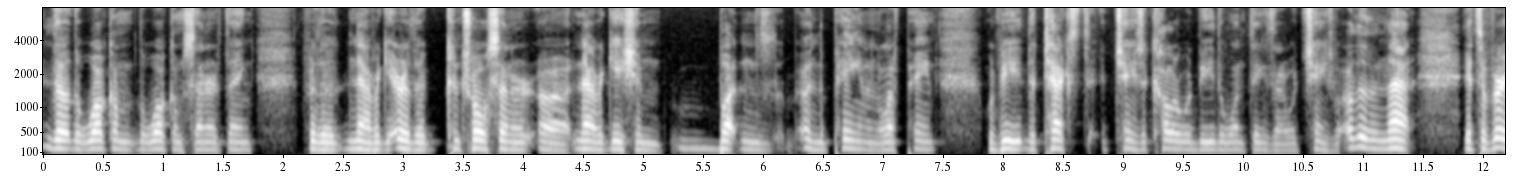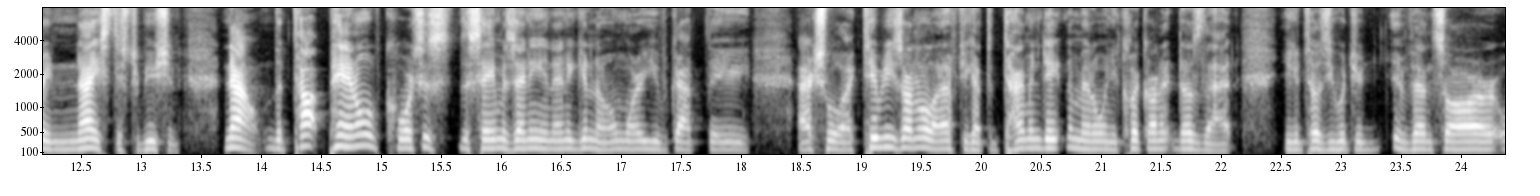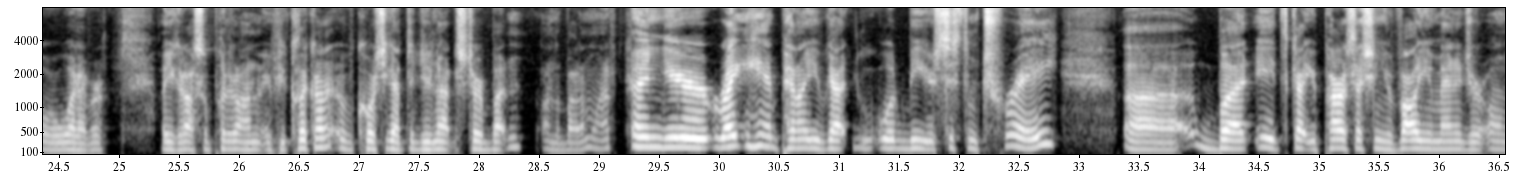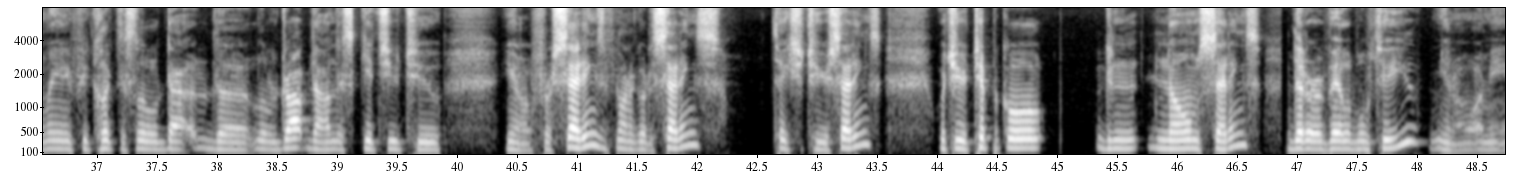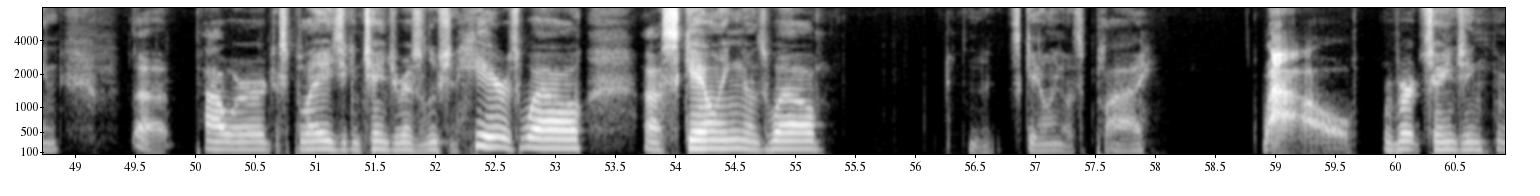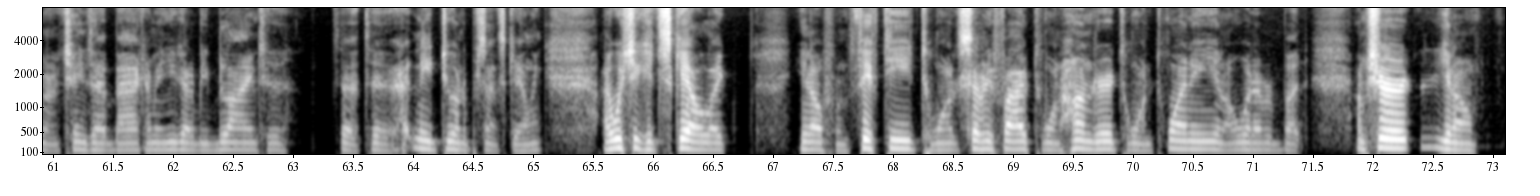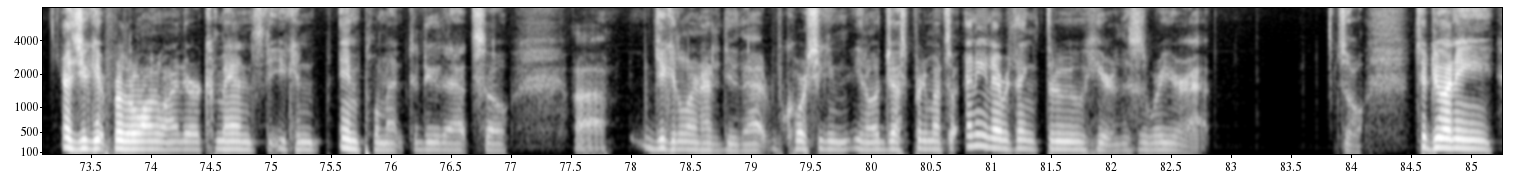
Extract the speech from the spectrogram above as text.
the the welcome the welcome center thing for the navigate or the control center uh, navigation buttons and the pane and the left pane would be the text change the color would be the one things that I would change. But other than that, it's a very nice distribution. Now the top panel, of course, is the same as any in any GNOME, where you've got the actual activities on the left. You got the time and date in the middle. When you click on it, it does that. You can tells you what your events are or whatever. Or you can also put it on, if you click on it, of course, you got the do not disturb button on the bottom left. And your right hand panel, you've got would be your system tray. Uh, but it's got your power session, your volume manager only. If you click this little the little drop down, this gets you to, you know, for settings. If you want to go to settings, takes you to your settings, which are your typical GNOME settings that are available to you. You know, I mean, uh, power displays. You can change your resolution here as well. Uh, scaling as well. Scaling, let's apply. Wow. Revert changing. We're going to change that back. I mean, you got to be blind to, to, to need 200% scaling. I wish you could scale like, you know, from 50 to 175 to 100 to 120, you know, whatever. But I'm sure, you know, as you get further along the line, there are commands that you can implement to do that. So, uh, you can learn how to do that. Of course, you can, you know, adjust pretty much any and everything through here. This is where you're at. So to do any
